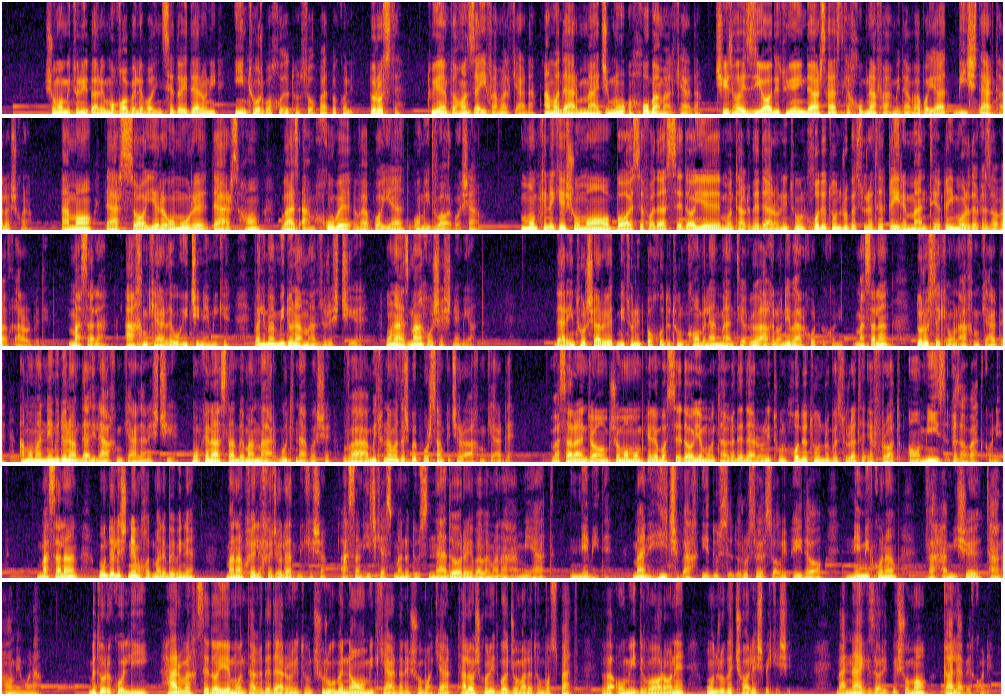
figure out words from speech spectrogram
شما می‌تونید برای مقابله با این صدای درونی اینطور با خودتون صحبت بکنید. درسته. توی امتحان ضعیف عمل کردم. اما در مجموع خوب عمل کردم. چیزهای زیادی توی این درس هست که خوب نفهمیدم و باید بیشتر تلاش کنم. اما در سایر امور درس هام وضعم خوبه و باید امیدوار باشم. ممکنه که شما با استفاده از صدای منتقد درونیتون خودتون رو به صورت غیر منطقی مورد قضاوت قرار بدید. مثلا اخم کرده و هیچی نمیگه. ولی من می‌دونم منظورش چیه. اون از من خوشش نمیاد. در اینطور شرایط می‌تونید با خودتون کاملا منطقی و اقلانی برخورد بکنید. مثلا درسته که اون اخم کرده اما من نمی‌دونم دلیل اخم کردنش چیه. ممکنه اصلا به من مربوط نباشه و می‌تونم ازش بپرسم که چرا اخم کرده. و سرانجام شما ممکنه با صدای منتقد درونیتون خودتون رو به صورت افراد آمیز قضاوت کنید. مثلا اون دلش نمی‌خواد منو ببینه. منم خیلی خجالت می‌کشم. اصلا هیچ کس منو دوست نداره و به من اهمیت نمیده. من هیچ وقت یه دوست درست و حسابی پیدا نمی کنم و همیشه تنها میمونم. به طور کلی هر وقت صدای منتقد درونیتون شروع به ناامید کردن شما کرد تلاش کنید با جملات مثبت و امیدوارانه اون رو به چالش بکشید و نگذارید به شما غلبه کنه.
